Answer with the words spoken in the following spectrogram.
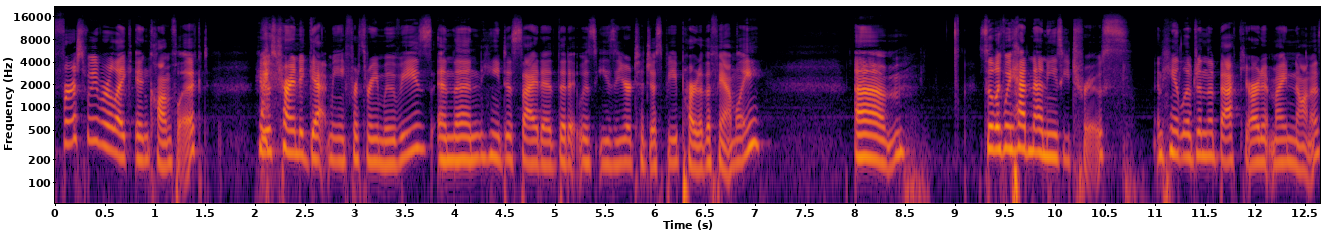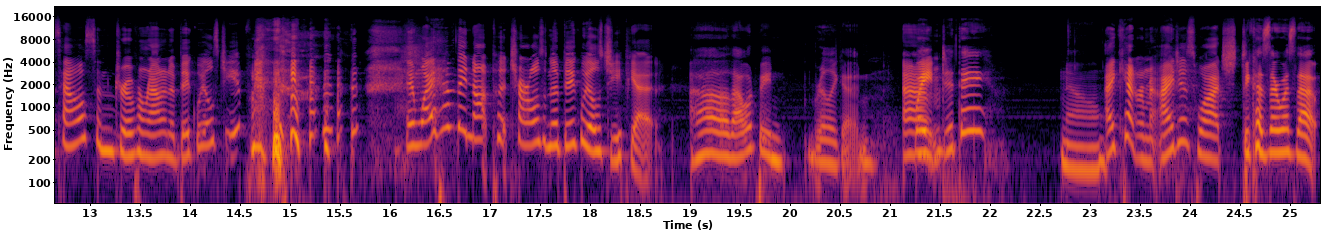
first we were like in conflict. He was trying to get me for three movies, and then he decided that it was easier to just be part of the family. Um, so like we had an uneasy truce, and he lived in the backyard at my nana's house and drove around in a big wheels jeep. and why have they not put Charles in a big wheels jeep yet? Oh, that would be really good. Um, Wait, did they? No. I can't remember. I just watched. because there was that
